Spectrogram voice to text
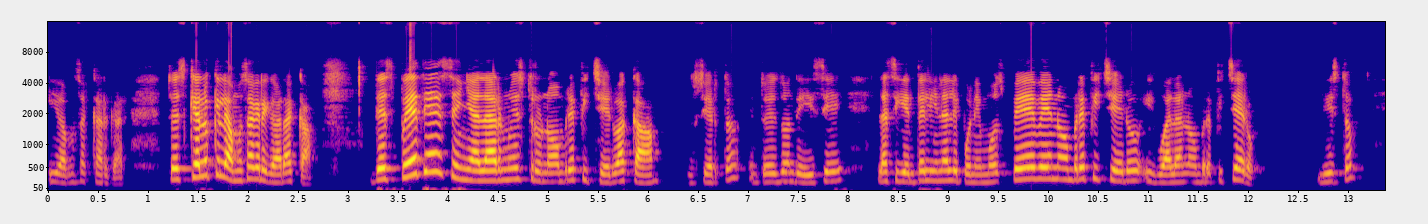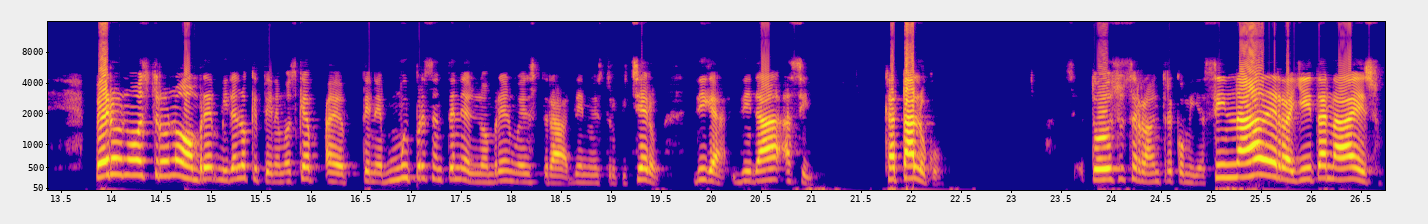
y vamos a cargar. Entonces, ¿qué es lo que le vamos a agregar acá? Después de señalar nuestro nombre fichero acá, ¿no es cierto? Entonces, donde dice la siguiente línea le ponemos pb nombre fichero igual a nombre fichero. ¿Listo? Pero nuestro nombre, miren lo que tenemos que eh, tener muy presente en el nombre de, nuestra, de nuestro fichero. Diga, dirá así, catálogo. Todo eso cerrado entre comillas, sin nada de rayita, nada de eso.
